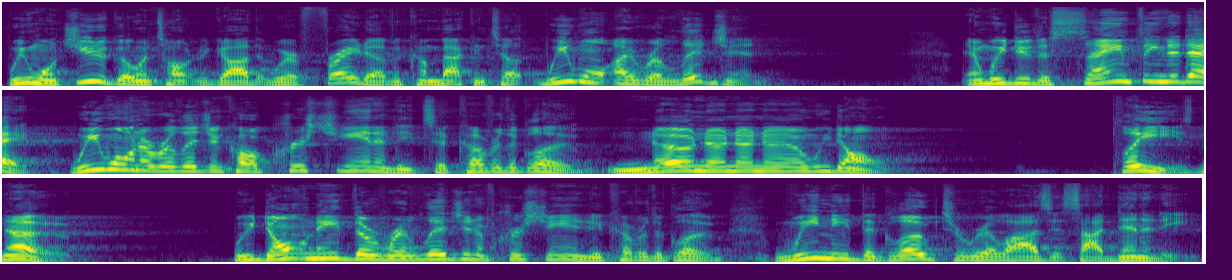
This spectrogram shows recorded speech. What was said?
We want you to go and talk to God that we're afraid of and come back and tell. We want a religion and we do the same thing today. We want a religion called Christianity to cover the globe. No, no, no, no, we don't. Please, no. We don't need the religion of Christianity to cover the globe. We need the globe to realize its identity.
